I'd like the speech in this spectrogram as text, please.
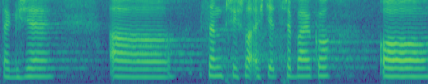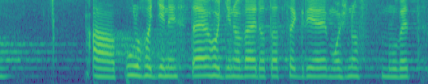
Takže uh, jsem přišla ještě třeba jako o a půl hodiny z té hodinové dotace, kdy je možnost mluvit,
